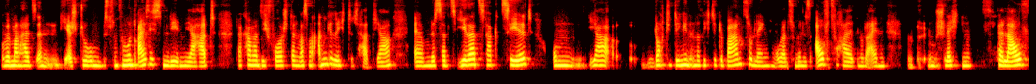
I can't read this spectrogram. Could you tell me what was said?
Und wenn man halt äh, die Erstörung bis zum 35. Lebensjahr hat, da kann man sich vorstellen, was man angerichtet hat, ja. Ähm, deshalb jeder Tag zählt um ja doch die Dinge in eine richtige Bahn zu lenken oder zumindest aufzuhalten oder einen, einen schlechten Verlauf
